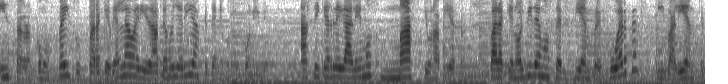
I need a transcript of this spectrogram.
Instagram como Facebook, para que vean la variedad de joyerías que tenemos disponibles. Así que regalemos más que una pieza, para que no olvidemos ser siempre fuertes y valientes,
